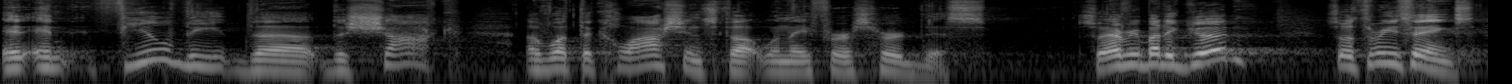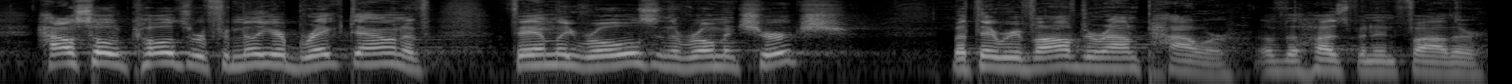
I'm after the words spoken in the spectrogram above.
and, and feel the, the, the shock of what the Colossians felt when they first heard this. So, everybody good? So, three things. Household codes were familiar breakdown of family roles in the Roman church, but they revolved around power of the husband and father.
